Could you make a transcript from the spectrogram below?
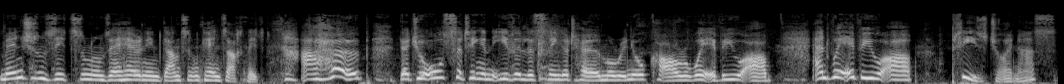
Menschen sitzen und sie hören den ganzen kein Sach nicht. I hope that you're all sitting and either listening at home or in your car or wherever you are. And wherever you are, please join us.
